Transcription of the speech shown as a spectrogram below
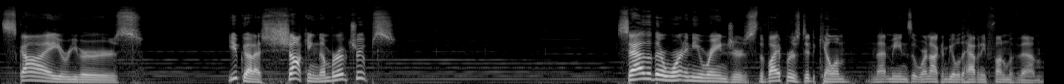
Sky Reavers. You've got a shocking number of troops. Sad that there weren't any Rangers. The Vipers did kill them, and that means that we're not going to be able to have any fun with them.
